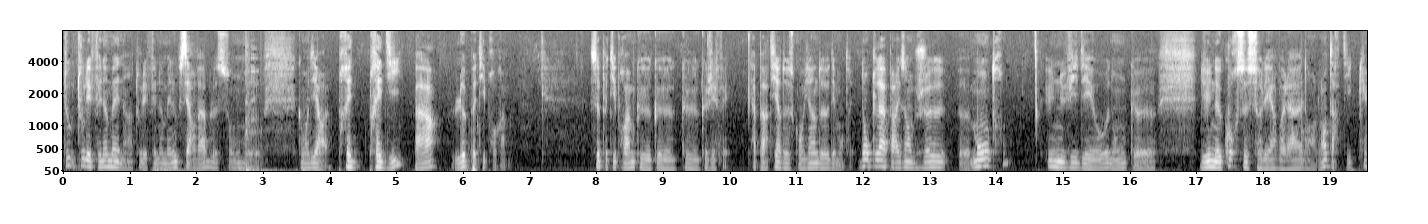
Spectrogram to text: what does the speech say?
tous les phénomènes, hein, tous les phénomènes observables sont, euh, comment dire, prédit par le petit programme. Ce petit programme que, j'ai fait à partir de ce qu'on vient de démontrer. Donc là, par exemple, je euh, montre une vidéo donc euh, d'une course solaire, voilà, dans l'Antarctique.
